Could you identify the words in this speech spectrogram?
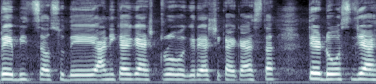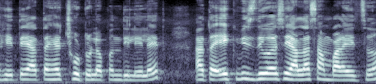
रेबीजचं असू दे आणि काय गॅस्ट्रो वगैरे असे काय काय असतात ते डोस जे आहे ते आता ह्या छोटूला पण दिलेले आहेत. आता एकवीस दिवस याला सांभाळायचं.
